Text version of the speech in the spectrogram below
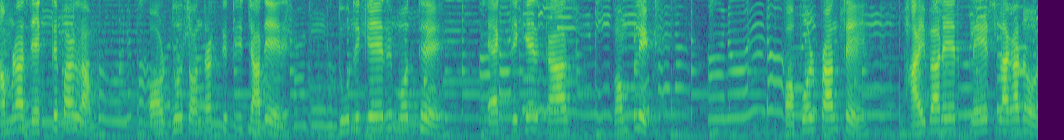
আমরা দেখতে পারলাম অর্ধচন্দ্রাকৃতি চাঁদের দুদিকের মধ্যে একদিকের কাজ কমপ্লিট। অপর প্রান্তে ফাইবারের প্লেট লাগানোর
